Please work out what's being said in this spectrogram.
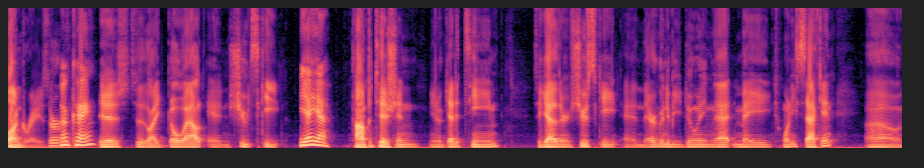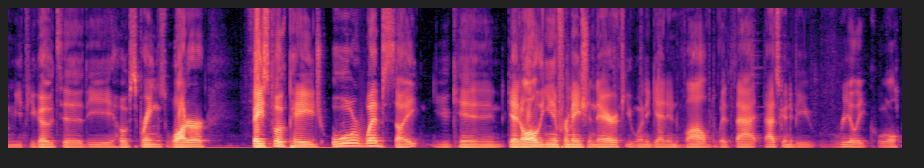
fundraiser Okay. is to like go out and shoot skeet Yeah, yeah. competition, you know, get a team together and shoot skeet. And they're going to be doing that May 22nd. Um, if you go to the Hope Springs Water Facebook page or website, you can get all the information there if you want to get involved with that. That's going to be really cool.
